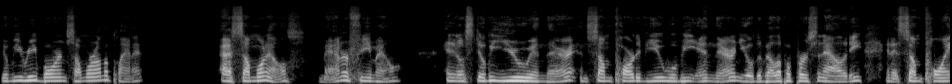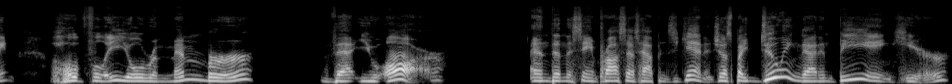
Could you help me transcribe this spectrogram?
You'll be reborn somewhere on the planet as someone else, man or female, and it'll still be you in there. And some part of you will be in there and you'll develop a personality. And at some point, hopefully, you'll remember that you are. And then the same process happens again. And just by doing that and being here,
